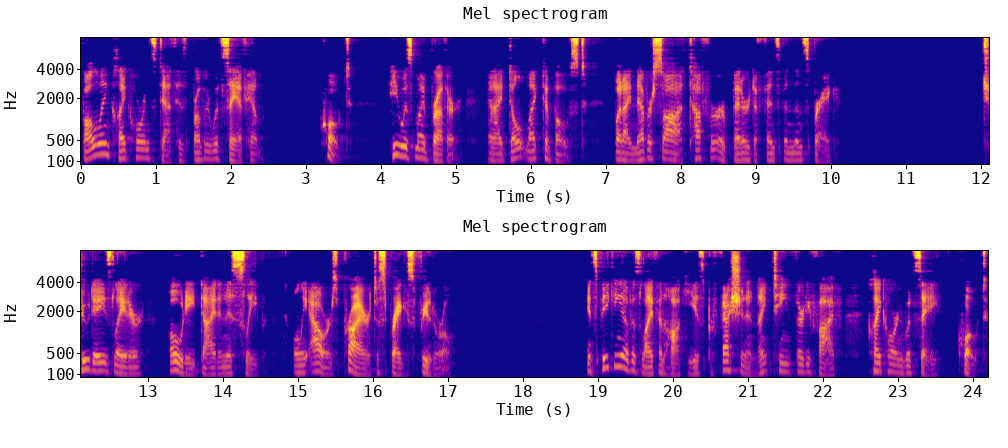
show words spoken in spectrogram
Following Cleghorn's death, his brother would say of him, quote, He was my brother, and I don't like to boast, but I never saw a tougher or better defenseman than Sprague. Two days later, Odie died in his sleep, only hours prior to Sprague's funeral. In speaking of his life in hockey, his profession in 1935, Cleghorn would say, quote,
